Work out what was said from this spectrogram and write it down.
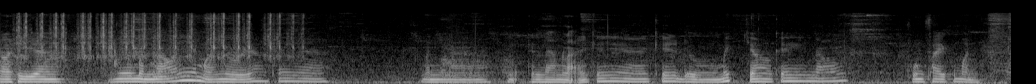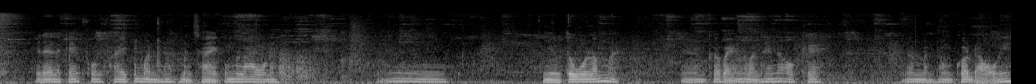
rồi thì à, như mình nói với mọi người á, cái à, à, mình làm lại cái cái đường mic cho cái nón full face của mình. Thì đây là cái full face của mình ha, mình xài cũng lâu nè. Nhiều tua lắm mà. Cơ bản là mình thấy nó ok, nên mình không có đổi.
